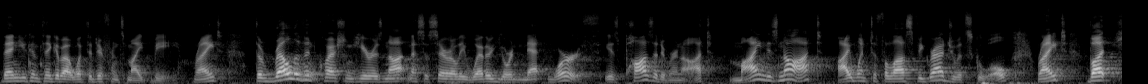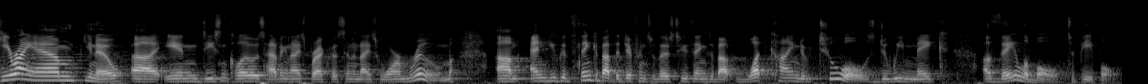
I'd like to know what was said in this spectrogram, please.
then you can think about what the difference might be, right? The relevant question here is not necessarily whether your net worth is positive or not. Mine is not. I went to philosophy graduate school, right? But here I am, you know, uh, in decent clothes, having a nice breakfast in a nice warm room. Um, and you could think about the difference of those two things about what kind of tools do we make available to people.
